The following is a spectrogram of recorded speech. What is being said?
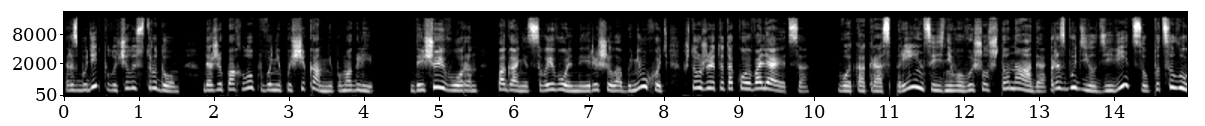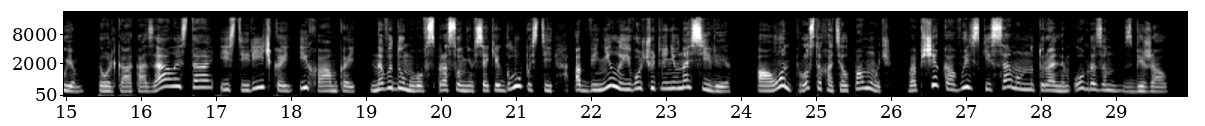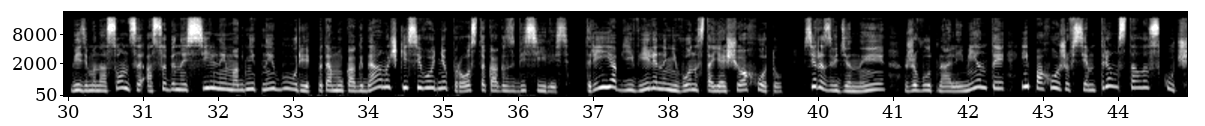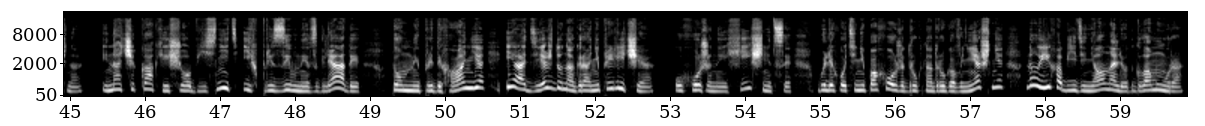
Разбудить получилось с трудом, даже похлопывания по щекам не помогли. Да еще и ворон, поганец своевольный, решил обнюхать, что же это такое валяется. Вот как раз принц из него вышел что надо, разбудил девицу поцелуем. Только оказалась та истеричкой и хамкой, навыдумывав с просонья всяких глупостей, обвинила его чуть ли не в насилии. А он просто хотел помочь. Вообще Ковыльский самым натуральным образом сбежал. Видимо, на солнце особенно сильные магнитные бури, потому как дамочки сегодня просто как взбесились. Три объявили на него настоящую охоту. Все разведены, живут на алименты, и, похоже, всем трем стало скучно. Иначе как еще объяснить их призывные взгляды, томные придыхания и одежду на грани приличия? Ухоженные хищницы были хоть и не похожи друг на друга внешне, но их объединял налет гламура.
